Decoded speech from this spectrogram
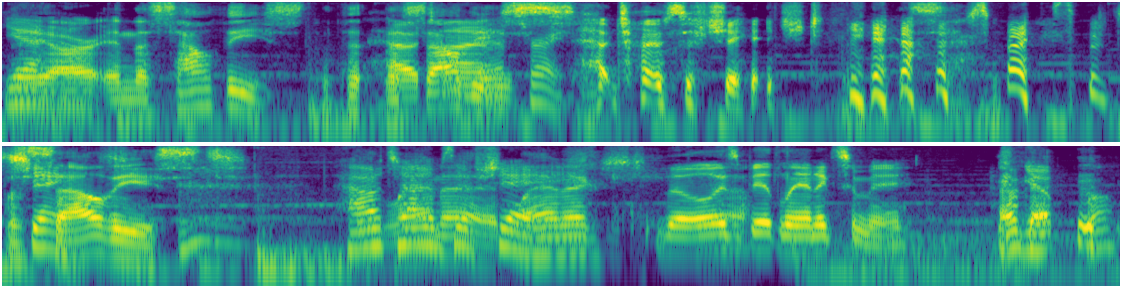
Yeah, they are in the southeast. The, the How southeast. times, That's right. how times have changed. Yeah, times have The southeast. How times have changed. Atlantic. They'll always Yeah. be Atlantic to me. Okay. Yep. well,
